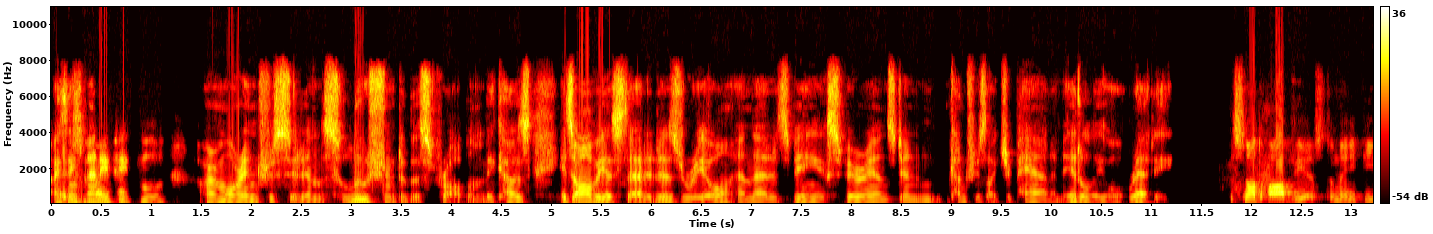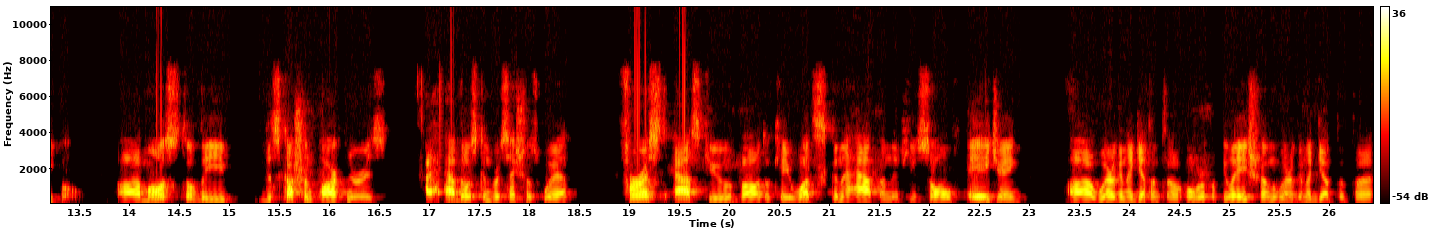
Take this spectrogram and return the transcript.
I think many people are more interested in the solution to this problem because it's obvious that it is real and that it's being experienced in countries like Japan and Italy already. It's not obvious to many people. Uh, most of the discussion partners I have those conversations with first ask you about, okay, what's going to happen if you solve aging? Uh, we're going to get into overpopulation. We're going to get the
